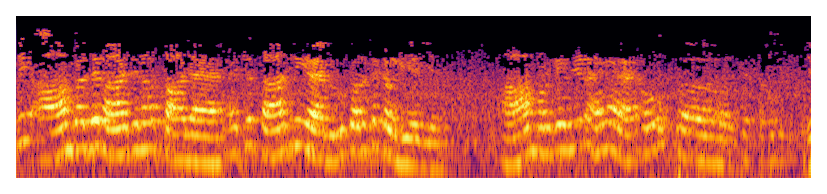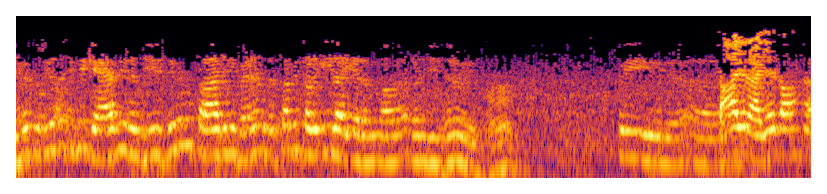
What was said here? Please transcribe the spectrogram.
ਨਹੀਂ ਆਮ ਵੈਸੇ ਰਾਜ ਦੇ ਨਾਲ ਤਾਜ ਆਇਆ ਹੈ। ਇੱਥੇ ਤਾਜ ਨਹੀਂ ਆਇਆ ਗੁਰੂ ਘਰ ਤੇ ਕਲਗੀ ਆਈ ਹੈ ਆਮ ਮੁੜ ਕੇ ਜਿਹੜਾ ਹੈਗਾ ਉਹ ਜਿਵੇਂ ਤੁਸੀਂ ਉਹਦੇ ਚ ਵੀ ਕਿਹਾ ਵੀ ਰਣਜੀਤ ਸਿੰਘ ਨੂੰ ਤਾਜ ਨਹੀਂ ਬਹਿਣ ਦਿੱਤਾ ਵੀ ਕਲਗੀ ਲਾਈ ਹੈ ਰਣ- ਰਣਜੀਤ ਸਿੰਘ ਨੂੰ। ਕੋਈ ਤਾਜ ਰਾਜੇ ਦਾ ਹੁੰਦਾ।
